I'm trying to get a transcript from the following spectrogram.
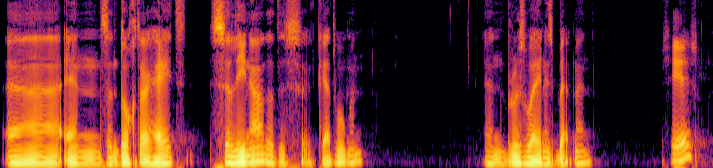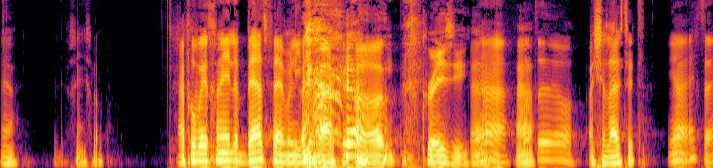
Eh, en zijn dochter heet Selina, dat is Catwoman. En Bruce Wayne is Batman. Serieus? Dat is geen grap. Hij probeert gewoon een hele bad family te maken gewoon. Crazy. Ja, Ja. wat hel. Als je luistert. Ja, echt hè.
